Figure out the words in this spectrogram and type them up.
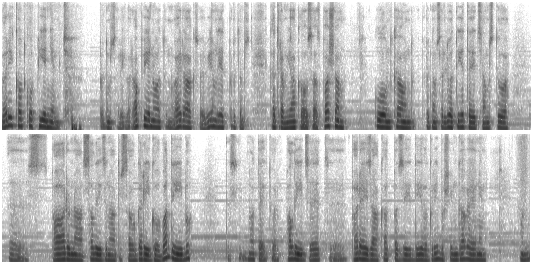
vai arī kaut ko pieņemt. Protams, arī var apvienot un vairākas vai viena lieta, protams, katram jāklausās pašam, ko un kā, un, protams, ir ļoti ieteicams to uh, pārunāt, salīdzināt ar savu garīgo vadību. Tas noteikti var palīdzēt uh, pareizāk atpazīt Dieva gribu šim gavēnim un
